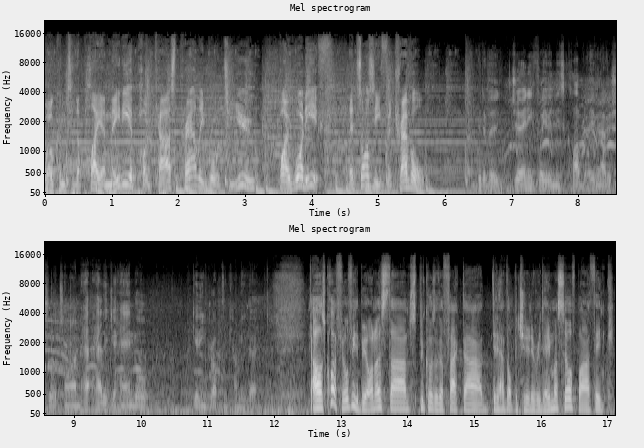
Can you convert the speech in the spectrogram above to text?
Welcome to the Player Media Podcast, proudly brought to you by Wotif? It's Aussie for Travel. a bit of a journey for you in this club, even over a short time. How, how did you handle getting dropped and coming back? I was quite filthy to be honest, um, just because of the fact that I didn't have the opportunity to redeem myself. But I think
